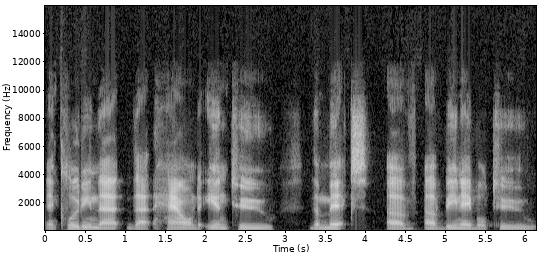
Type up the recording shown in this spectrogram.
including that that hound into the mix of of being able to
